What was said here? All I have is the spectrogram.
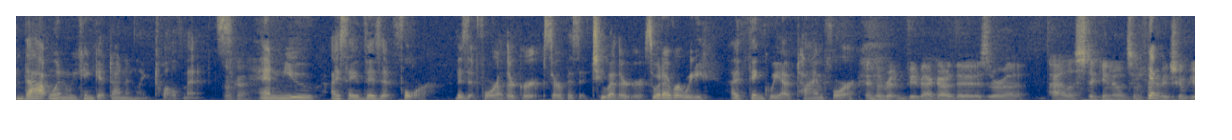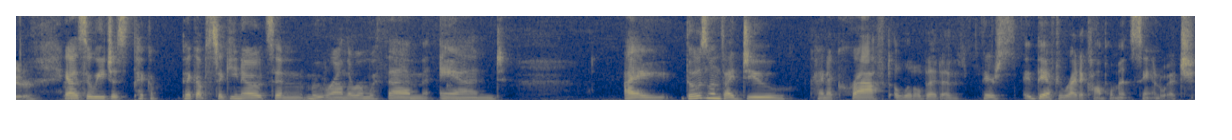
that one we can get done in like 12 minutes. Okay. And you, I say visit four, visit four other groups or visit two other groups, whatever we, I think we have time for. And the written feedback are there, is there a pile of sticky notes in front Yep. of each computer? Yeah, so we just pick up pick up sticky notes and move around the room with them and I those ones I do kind of craft a little bit of there's they have to write a compliment sandwich.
